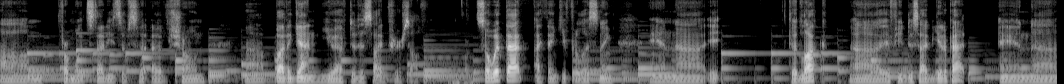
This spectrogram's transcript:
um, from what studies have, have shown. Uh, but again, you have to decide for yourself. So, with that, I thank you for listening and uh, it, good luck uh, if you decide to get a pet. And uh,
